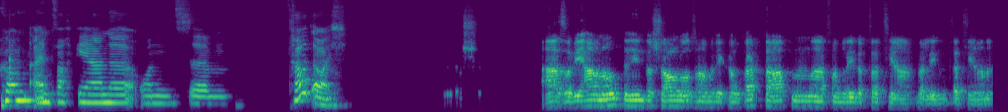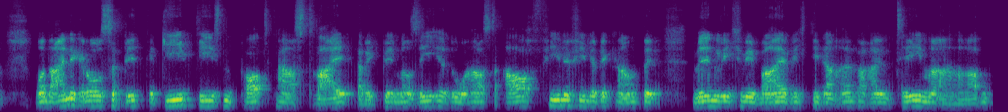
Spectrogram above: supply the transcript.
kommt einfach gerne und ähm, traut euch. Also wir haben unten in der Shownote haben wir die Kontaktdaten äh, von lieber Tatjana, von lieben Tatjana. Und eine große Bitte, gib diesen Podcast weiter. Ich bin mir sicher, du hast auch viele, viele Bekannte, männlich wie weiblich, die da einfach ein Thema haben.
